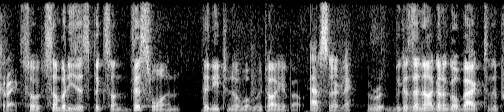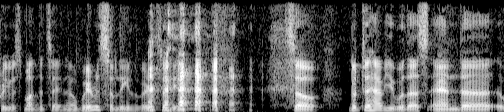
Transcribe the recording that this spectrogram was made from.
Correct. So if somebody just picks on this one, they need to know what we're talking about. Absolutely. R- because they're not going to go back to the previous month and say, "Now, where is Salil? Where is Salil?" so good to have you with us. And uh,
